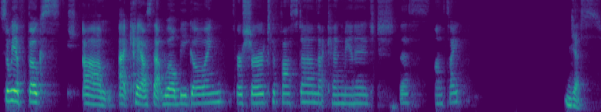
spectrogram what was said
So we have folks um, at Chaos that will be going for sure to FOSDEM that can manage this on site. Yes,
